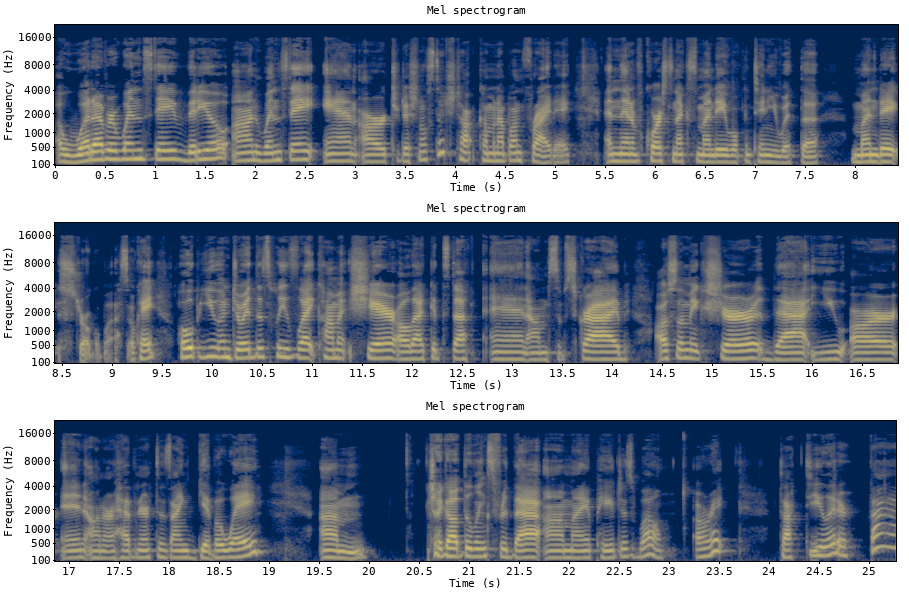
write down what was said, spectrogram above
a whatever Wednesday video on Wednesday and our traditional stitch talk coming up on Friday. And then of course next Monday we'll continue with the Monday struggle bus. Okay. Hope you enjoyed this. Please like, comment, share, all that good stuff, and um, subscribe. Also, make sure that you are in on our Heaven Earth Design giveaway. Um, check out the links for that on my page as well. All right. Talk to you later. Bye.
